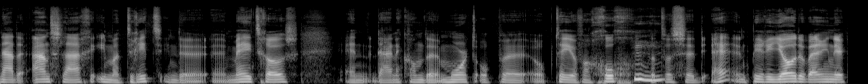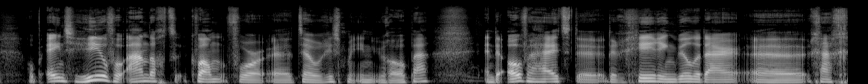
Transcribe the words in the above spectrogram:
na de aanslagen in Madrid in de uh, metro's. En daarna kwam de moord op, uh, op Theo van Gogh. Mm -hmm. Dat was uh, hè, een periode waarin er opeens heel veel aandacht kwam voor terrorisme in Europa. En de overheid, de, de regering, wilde daar graag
